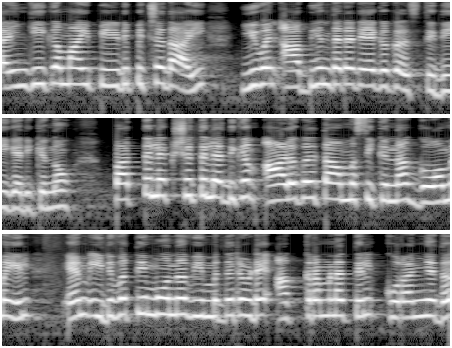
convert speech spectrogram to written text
ലൈംഗികമായി പീഡിപ്പിച്ചതായി യു എൻ ആഭ്യന്തര രേഖകൾ സ്ഥിരീകരിക്കുന്നു. പത്ത് ലക്ഷത്തിലധികം ആളുകൾ താമസിക്കുന്ന ഗോമയിൽ എം ഇരുപത്തിമൂന്ന് വിമതരുടെ ആക്രമണത്തിൽ കുറഞ്ഞത്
